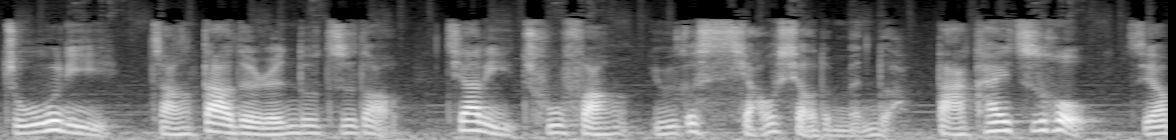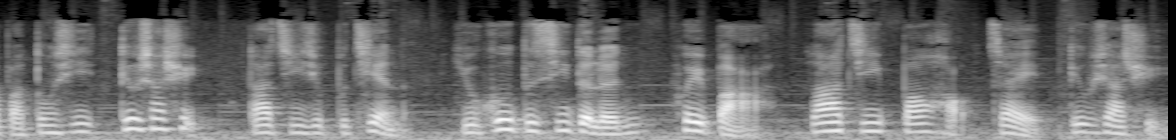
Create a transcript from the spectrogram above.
祖屋里长大的人都知道，家里厨房有一个小小的门的，打开之后，只要把东西丢下去，垃圾就不见了。有公德心的人会把垃圾包好再丢下去，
